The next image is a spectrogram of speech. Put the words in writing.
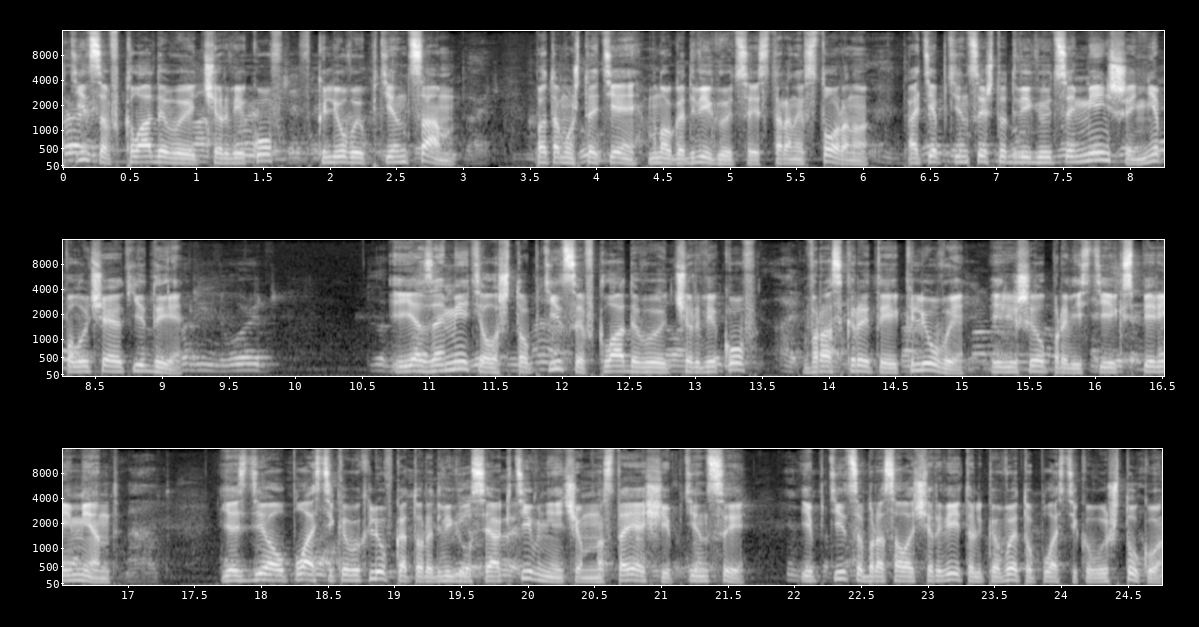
Птица вкладывает червяков в клювы птенцам, потому что те много двигаются из стороны в сторону, а те птенцы, что двигаются меньше, не получают еды. И я заметил, что птицы вкладывают червяков в раскрытые клювы и решил провести эксперимент. Я сделал пластиковый клюв, который двигался активнее, чем настоящие птенцы. И птица бросала червей только в эту пластиковую штуку.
